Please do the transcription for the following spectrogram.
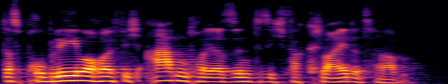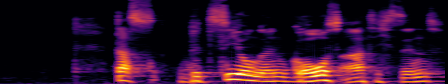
dass Probleme häufig Abenteuer sind, die sich verkleidet haben, dass Beziehungen großartig sind,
